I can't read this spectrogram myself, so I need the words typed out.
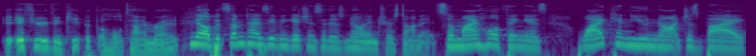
if you even keep it the whole time, right? No, but sometimes they even get you and say there's no interest on it. So my whole thing is, why can you not just buy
